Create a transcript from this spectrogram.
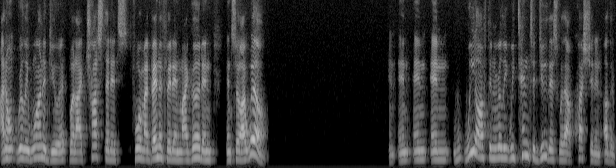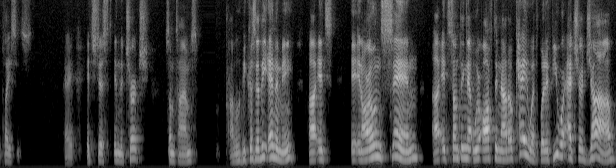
I don't really want to do it, but I trust that it's for my benefit and my good, and and so I will. And and and and we often really we tend to do this without question in other places. Okay, it's just in the church sometimes, probably because of the enemy. Uh, it's in our own sin. Uh, it's something that we're often not okay with. But if you were at your job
